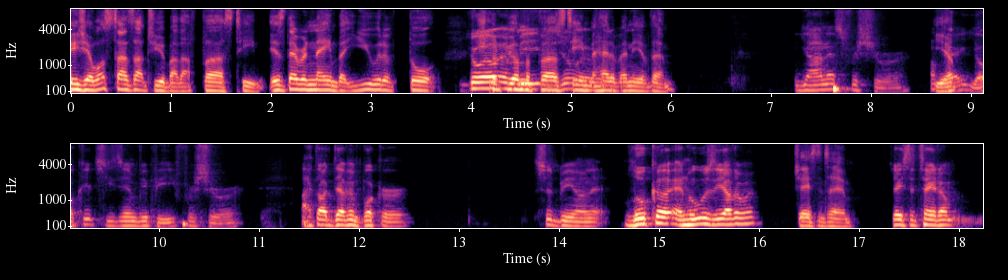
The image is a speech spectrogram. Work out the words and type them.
BJ, what stands out to you about that first team? Is there a name that you would have thought Joel should be on the first Joel team ahead of any of them? Giannis for sure. Okay, yep. Jokic, he's MVP for sure. I thought Devin Booker should be on it. Luka and who was the other one? Jayson Tatum. Jayson Tatum.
